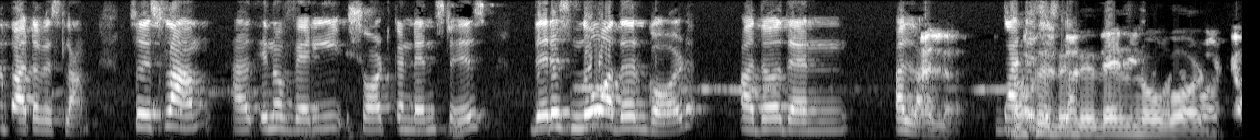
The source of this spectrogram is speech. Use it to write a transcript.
the part of islam so islam uh, in a very short condensed is there is no other god other than allah, Allah. That is Okay, Islam. there- there is no God. Vodka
